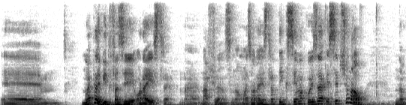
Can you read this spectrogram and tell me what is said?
é, não é proibido fazer hora extra na, na França, não, mas hora extra tem que ser uma coisa excepcional, não.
